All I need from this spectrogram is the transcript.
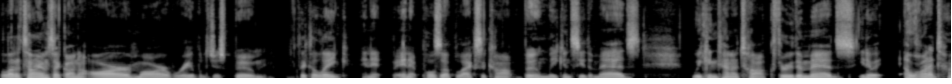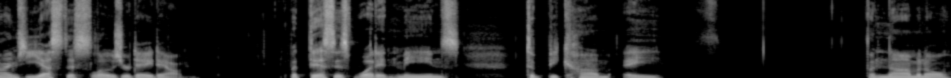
a lot of times, like on our MAR, we're able to just boom, click a link and it and it pulls up lexicomp boom we can see the meds we can kind of talk through the meds you know a lot of times yes this slows your day down but this is what it means to become a phenomenal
